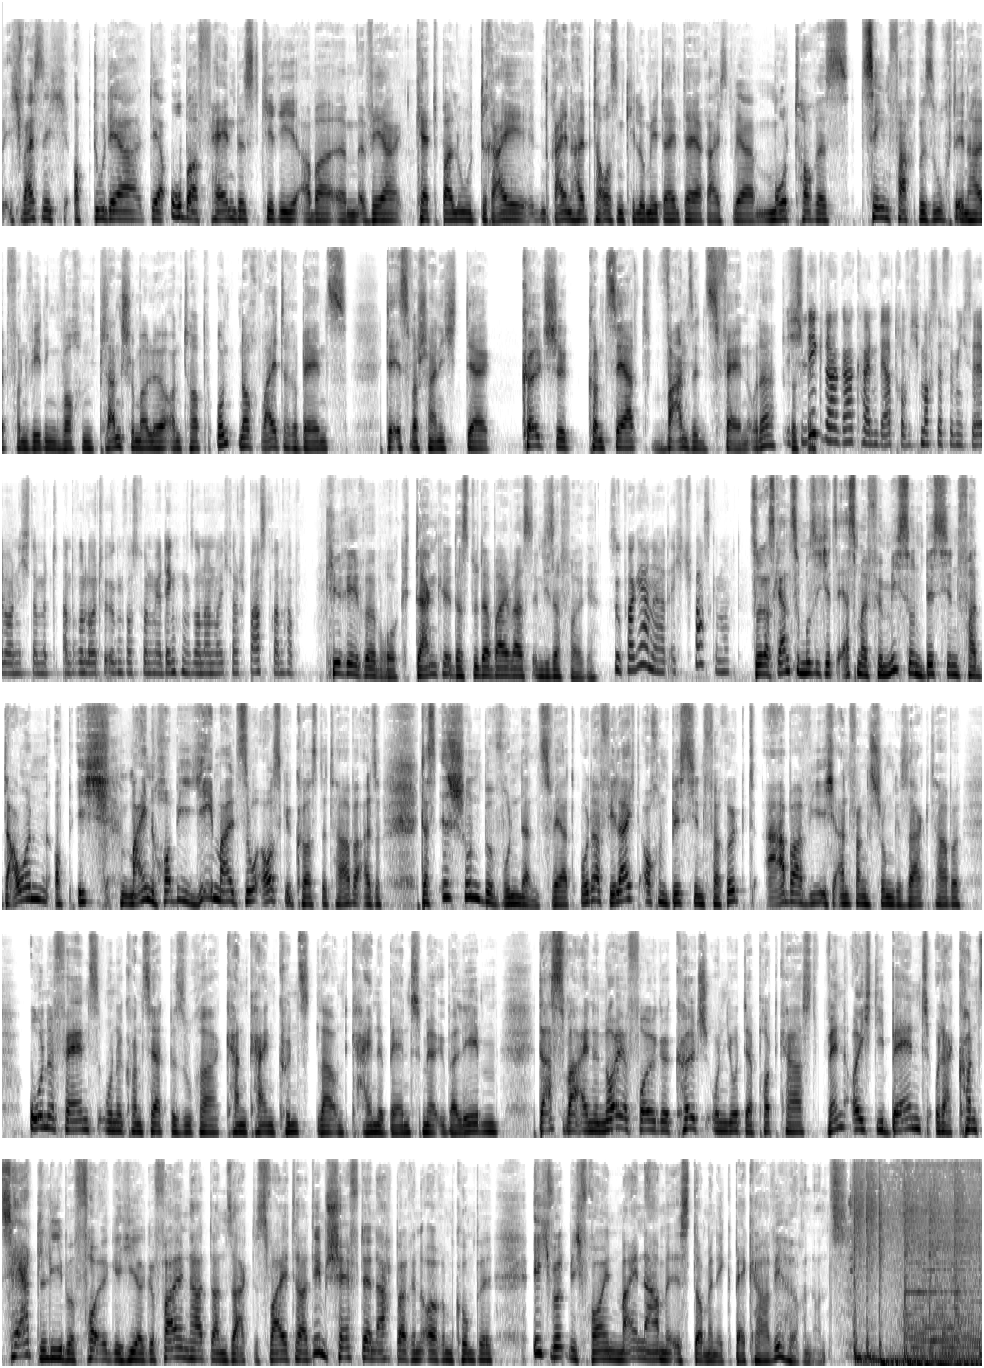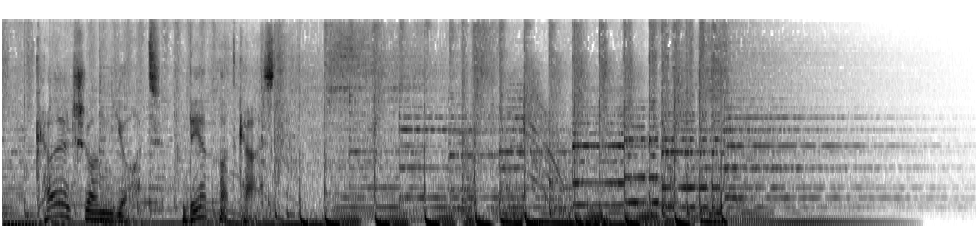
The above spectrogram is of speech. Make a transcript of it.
ich weiß nicht, ob du der, der Oberfan bist, Kiri, aber ähm, wer Cat Baloo drei, dreieinhalbtausend Kilometer hinterher reist, wer Mo Torres zehnfach besucht innerhalb von wenigen Wochen, Planche Malheur on top und noch weitere Bands, der ist wahrscheinlich der Kölsche Konzert Wahnsinnsfan, oder? Ich lege da gar keinen Wert drauf. Ich mache es ja für mich selber nicht, damit andere Leute irgendwas von mir denken, sondern weil ich da Spaß dran habe. Kiri Röbruck, danke, dass du dabei warst in dieser Folge. Super gerne, hat echt Spaß gemacht. So, das Ganze muss ich jetzt erstmal für mich so ein bisschen verdauen, ob ich mein Hobby jemals so ausgekostet habe. Also, das ist schon bewundernswert oder vielleicht auch ein bisschen verrückt, aber wie ich anfangs schon gesagt habe, ohne Fans, ohne Konzertbesucher kann kein Künstler und keine Band mehr überleben. Das war eine neue Folge Kölsch und Jod, der Podcast. Wenn euch die Band- oder Konzertliebe-Folge hier gefallen hat, dann sagt es weiter, dem Chef, der Nachbarin, eurem Kumpel. Ich würde mich freuen. Mein Name ist Dominik Becker. Wir hören uns. Kölsch und Jod, der Podcast.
